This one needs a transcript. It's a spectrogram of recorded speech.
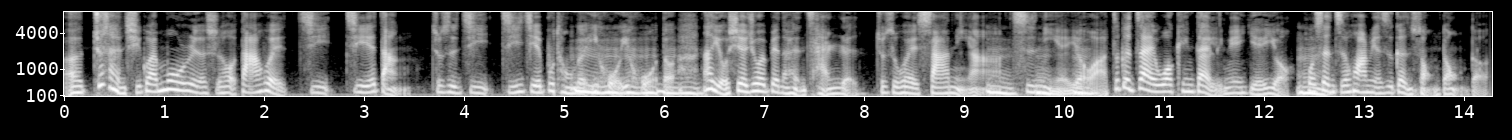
呃，就是很奇怪，末日的时候大家会集结党，就是集集结不同的一伙一伙的，嗯嗯嗯嗯，那有些就会变得很残忍，就是会杀你啊，嗯、吃你也有啊，这个在《Walking Dead》里面也有，或甚至画面是更耸动的，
